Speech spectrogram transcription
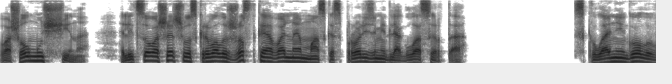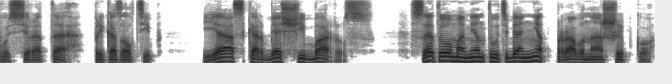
вошел мужчина. Лицо вошедшего скрывала жесткая овальная маска с прорезями для глаз и рта. «Склони голову, сирота», — приказал тип. «Я скорбящий Баррус. С этого момента у тебя нет права на ошибку.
